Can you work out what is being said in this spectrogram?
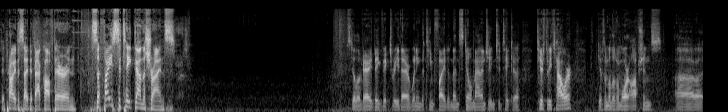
they probably decide to back off there and suffice to take down the shrines. Still a very big victory there, winning the team fight and then still managing to take a tier 3 tower. Gives them a little more options uh,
